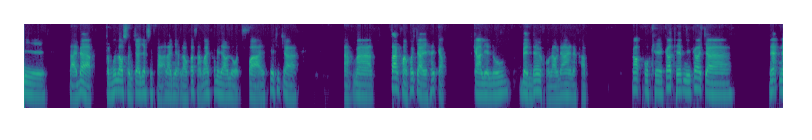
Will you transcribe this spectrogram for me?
มีหลายแบบ สมมุติเราสนใจจะศึกษาอะไรเนี่ย เราก็สามารถเข้าไปดาวน์โหลดไฟล์เพื่อที่จะอะมาสร้างความเข้าใจให้กับการเรียนรู้ Blender ของเราได้นะครับ ก็โอเคก็เทปนี้ก็จะแนะน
